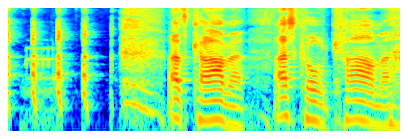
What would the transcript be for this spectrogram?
That's karma. That's called karma.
